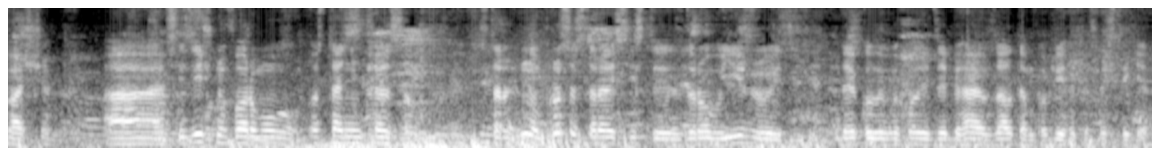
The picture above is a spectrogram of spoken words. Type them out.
важче. А фізичну форму останнім часом стар... ну, просто стараюся їсти здорову їжу і деколи виходить, забігаю в зал там побігати щось таке.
